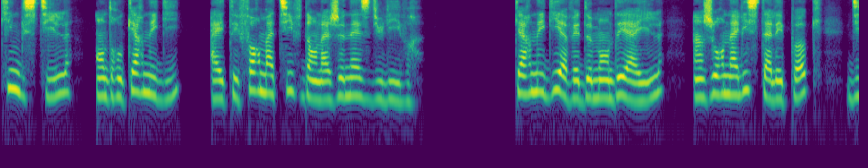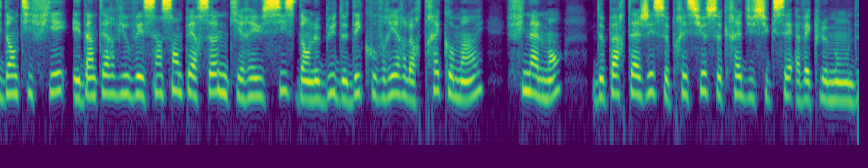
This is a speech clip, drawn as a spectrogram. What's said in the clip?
King Steel, Andrew Carnegie, a été formatif dans la genèse du livre. Carnegie avait demandé à Hill, un journaliste à l'époque, d'identifier et d'interviewer 500 personnes qui réussissent dans le but de découvrir leurs traits communs et, finalement, de partager ce précieux secret du succès avec le monde.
